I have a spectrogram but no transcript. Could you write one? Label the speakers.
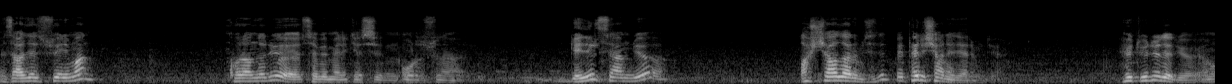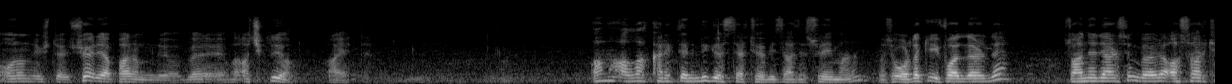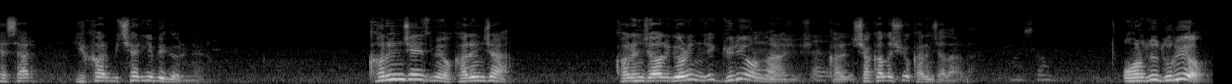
Speaker 1: Mesela Hazreti Süleyman Kur'an'da diyor ya Sebe Melekesi'nin ordusuna gelirsem diyor aşağılarım sizi ve perişan ederim diyor. Hütüdü de diyor. yani onun işte şöyle yaparım diyor. Böyle açıklıyor ayette. Ama Allah karakterini bir göstertiyor bize Hazreti Süleyman'ın. Mesela oradaki ifadelerde zannedersin böyle asar keser, yıkar biçer gibi görünüyor. Karınca ezmiyor, karınca. Karıncaları görünce gülüyor onlara.
Speaker 2: evet.
Speaker 1: Kar- Şakalaşıyor karıncalarla.
Speaker 2: Maşallah.
Speaker 1: Ordu duruyor.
